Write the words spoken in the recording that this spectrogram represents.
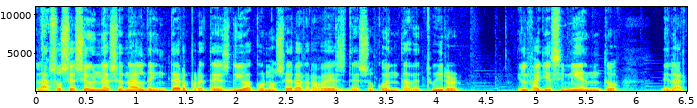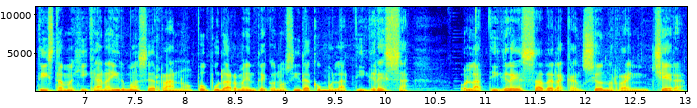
la Asociación Nacional de Intérpretes dio a conocer a través de su cuenta de Twitter el fallecimiento de la artista mexicana Irma Serrano, popularmente conocida como la Tigresa o la Tigresa de la canción ranchera.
